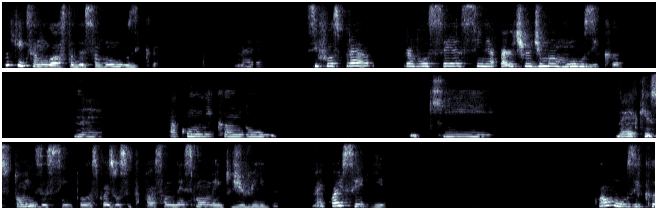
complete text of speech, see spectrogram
Por que, que você não gosta dessa música? Né? Se fosse para você assim a partir de uma música, né? Tá comunicando o que né, questões assim pelas quais você está passando nesse momento de vida, né? Quais seria? Qual música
